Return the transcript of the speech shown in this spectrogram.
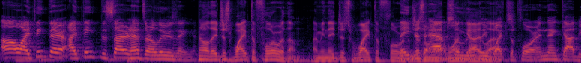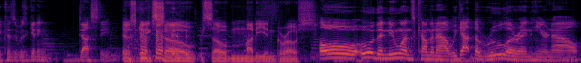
Oh, I think they're. I think the Siren Heads are losing. No, they just wiped the floor with them. I mean, they just wiped the floor with They just There's one guy absolutely wiped the floor, and thank God because it was getting dusty. It was getting so, so muddy and gross. Oh, oh, the new one's coming out. We got the ruler in here now.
